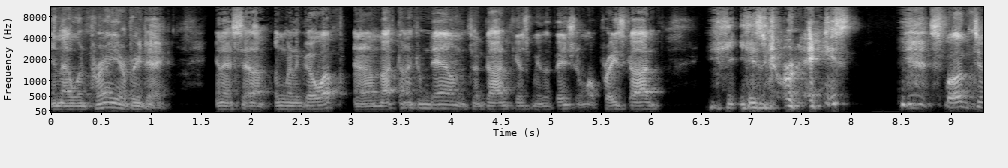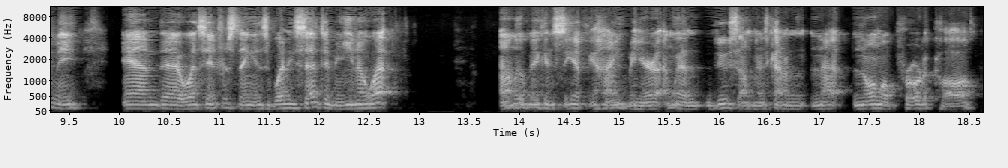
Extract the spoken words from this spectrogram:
and I would pray every day. And I said, I'm, I'm going to go up, and I'm not going to come down until God gives me the vision. Well, praise God, His grace spoke to me. And uh, what's interesting is what He said to me. You know what? I don't know if you can see it behind me here. I'm going to do something that's kind of not normal protocol,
